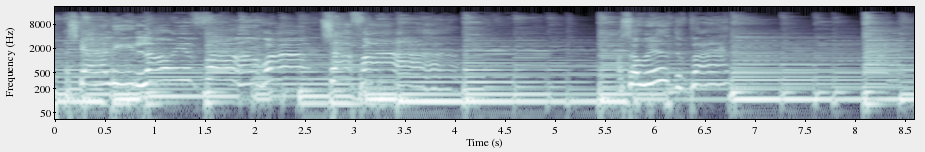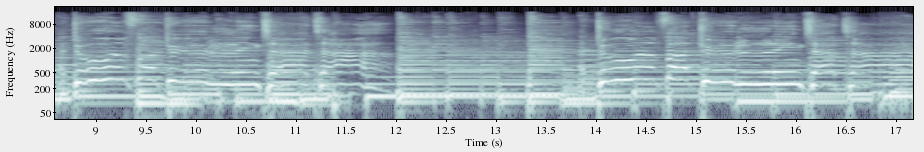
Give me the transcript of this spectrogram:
Jeg skal da lige lov jer for at røv tager fra. Og så ved du bare, tartar At du har fået kylling tartar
